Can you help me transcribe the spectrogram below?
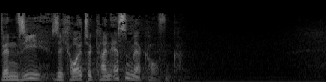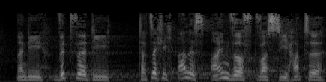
wenn sie sich heute kein Essen mehr kaufen kann. Nein, die Witwe, die tatsächlich alles einwirft, was sie hatte,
